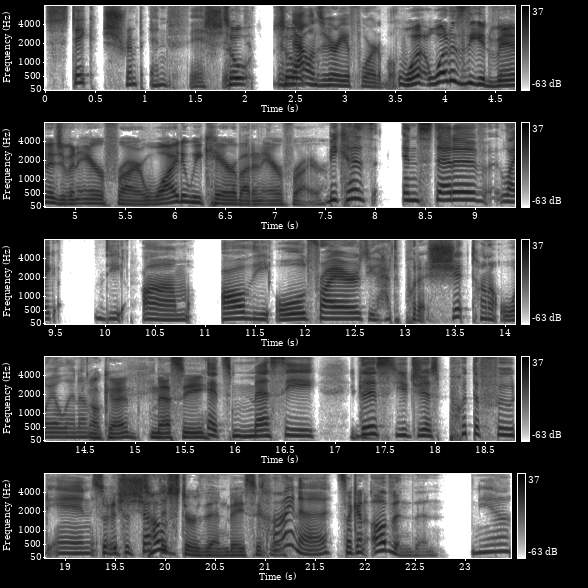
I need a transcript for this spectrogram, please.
steak, shrimp, and fish. So, And so that one's very affordable. what what is the advantage of an air fryer? Why do we care about an air fryer? because instead of like the um all the old fryers you have to put a shit ton of oil in them Okay, messy. it's messy You can- this you just put the food in so it's a shut the- toaster then, basically. kinda It's like an oven then. yeah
